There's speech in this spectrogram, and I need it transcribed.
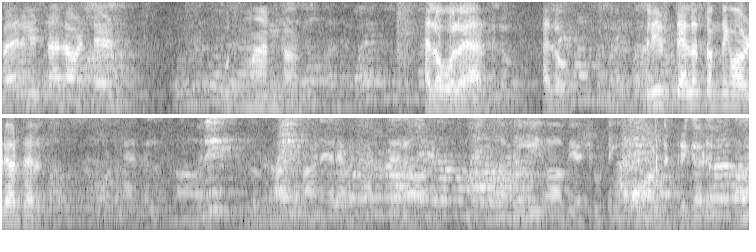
very talented Usman का। हेलो बोलो यार। Hello hello please tell us something about yourself Usman Khan here. I'm an actor और अभी we are shooting for the Triggered इंसान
